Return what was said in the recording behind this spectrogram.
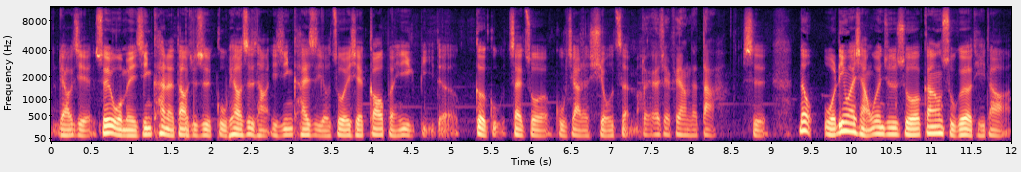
的。了解，所以我们已经看得到，就是股票市场已经开始有做一些高本益比的个股在做股价的修正嘛。对，而且非常的大。是。那我另外想问，就是说，刚刚鼠哥有提到，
